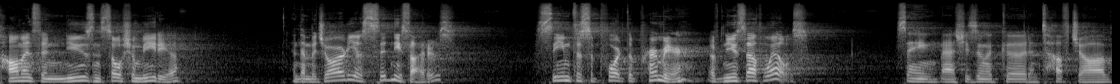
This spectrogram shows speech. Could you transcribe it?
comments in news and social media, and the majority of Sydneysiders seem to support the Premier of New South Wales, saying, man, she's doing a good and tough job,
